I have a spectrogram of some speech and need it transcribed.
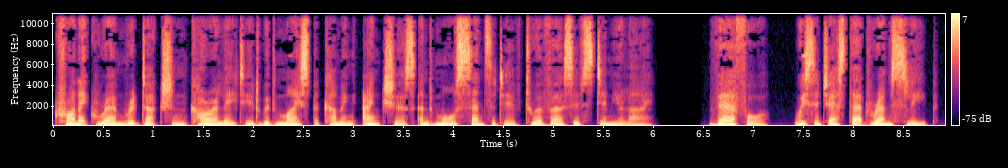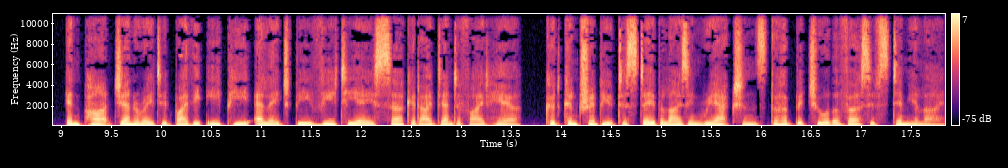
Chronic REM reduction correlated with mice becoming anxious and more sensitive to aversive stimuli. Therefore, we suggest that REM sleep, in part generated by the EP LHB VTA circuit identified here, could contribute to stabilizing reactions to habitual aversive stimuli.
